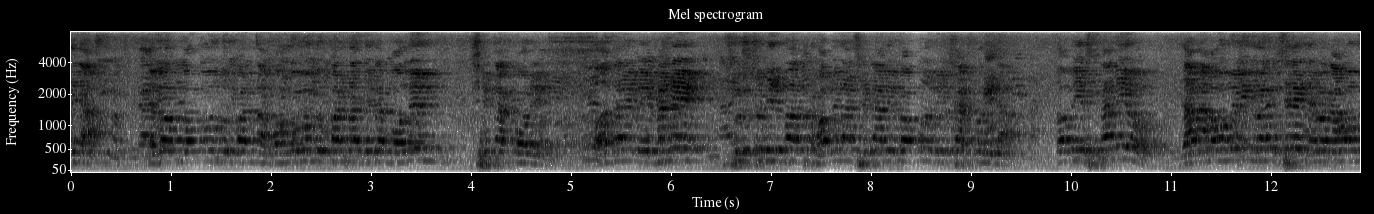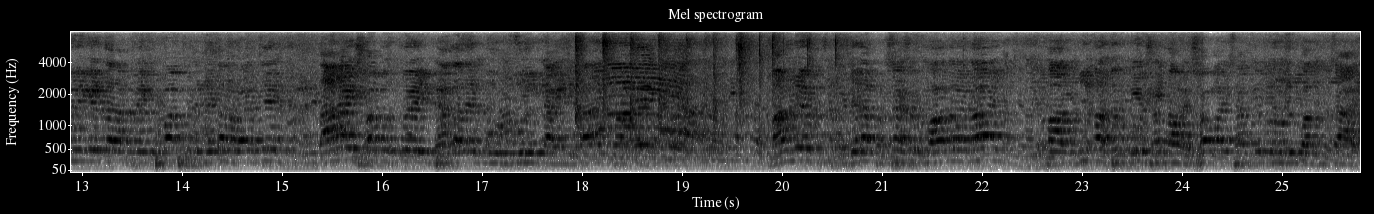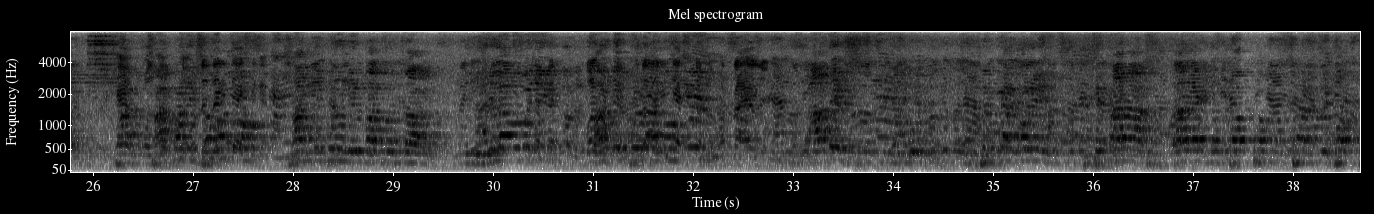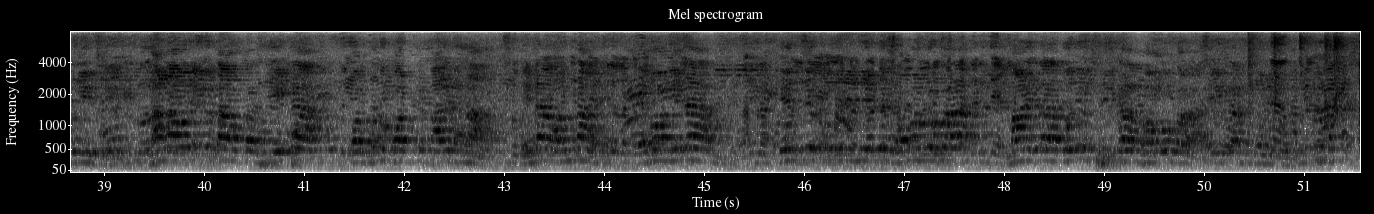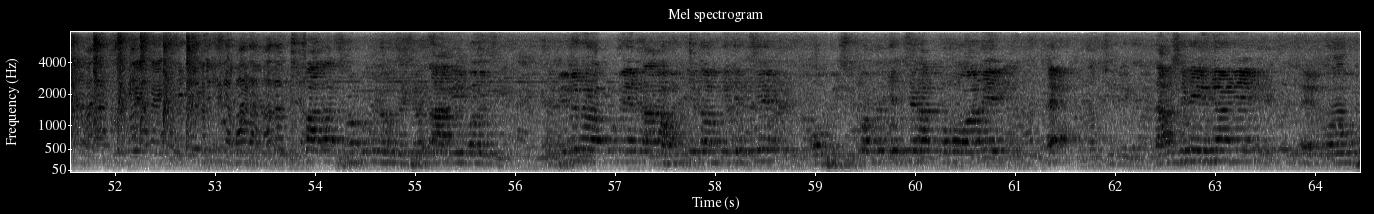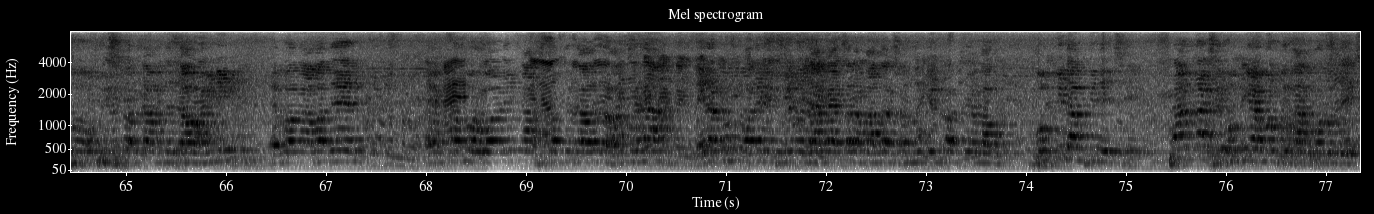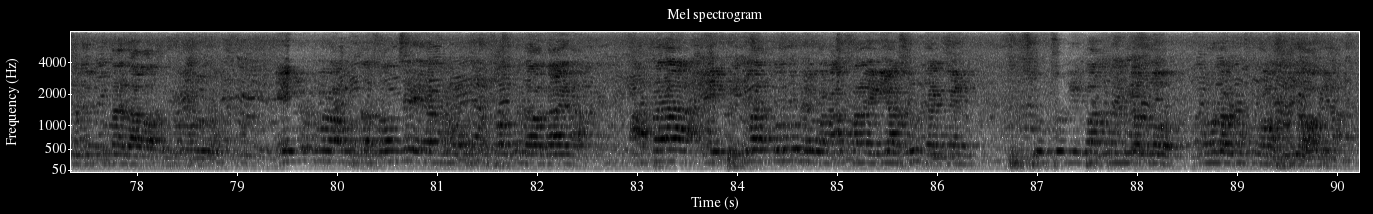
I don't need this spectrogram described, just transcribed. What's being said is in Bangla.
শেখ এবং বঙ্গবন্ধু পান্না বঙ্গবন্ধু পান্না যেটা বলেন, সেটা করেন। অতএব এখানে সুষ্ঠু নির্বাচন হবে না, সেটা আমি কখনো বিশ্বাস করি না। তবে স্থানীয় যারা আওয়ামী লীগ রয়েছেন এবং আওয়ামী লীগের যারা প্রেক্ষাপটে নেতারা রয়েছে তারাই সমস্ত এই মূল মূল কাহিনী তারাই সব মাননীয় জেলা প্রশাসক মহোদয় নয় বা নির্বাচন কমিশন নয় সবাই শান্তিপূর্ণ নির্বাচন চায়। শান্তিপূর্ণ নির্বাচন চায়। জেলা আওয়ামী লীগ মাননীয় প্রধানমন্ত্রীর আদেশ উপেক্ষা করে যে তারা তারা একদম পক্ষ নিয়েছে। থানা হলেও তাও করছে। এটা কখনো করতে পারেন না। এটা অন্যায়। এবং এটা কেন্দ্রীয় কমিটির নির্দেশ করা। মানে তারা দলীয় শৃঙ্খলা ভঙ্গ করা। এইটা আমি মনে করি। বিভিন্ন রকমের তারা হুমকি দমকি দিচ্ছে, অফিস করতে কোনো দামসিনী ইউনিয়নে অফিস যাওয়া হয়নি এবং আমাদের এক বিভিন্ন জায়গায় তারা বাধার সম্মুখীন করছে এবং হুমকি দামকি দিচ্ছে। প্রাণনাশে হুমকি এমন বিধান করে এইরকম অবস্থা চলছে, এরকম অবস্থা চলতে দেওয়া যায় না। আপনারা এই প্রতিবাদ করুন এবং আপনারা এগিয়ে আসুন, দেখবেন সূর্য নির্বাচনের জন্য কোনো রকম কোনো অসুবিধা হবে না।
